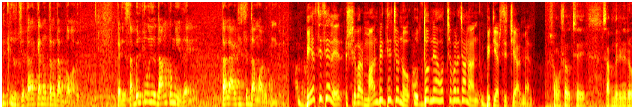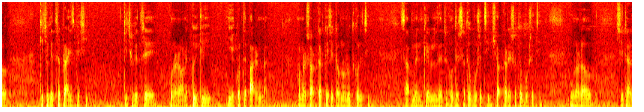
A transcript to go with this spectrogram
বিক্রি হচ্ছে। তারা কেন তারা দাম কমাবে? কাজে সাবেন কেবল যদি দাম কমিয়ে দেয় তাহলে আইটিসির দামও আরও কমবে। বিএসসিসিএল এর সেবার মান বৃদ্ধির জন্য উদ্যোগ নেওয়া হচ্ছে বলে জানান বিটিআরসির চেয়ারম্যান সমস্যা হচ্ছে সাবমেরিনেরও কিছু ক্ষেত্রে প্রাইস বেশি। কিছু ক্ষেত্রে ওনারা অনেক কুইকলি ইয়ে করতে পারেন না। আমরা সরকারকে সেটা অনুরোধ করেছি। সাবমেরিন কেবলদের ওদের সাথেও বসেছি, সরকারের সাথেও বসেছি। ওনারাও সেটার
